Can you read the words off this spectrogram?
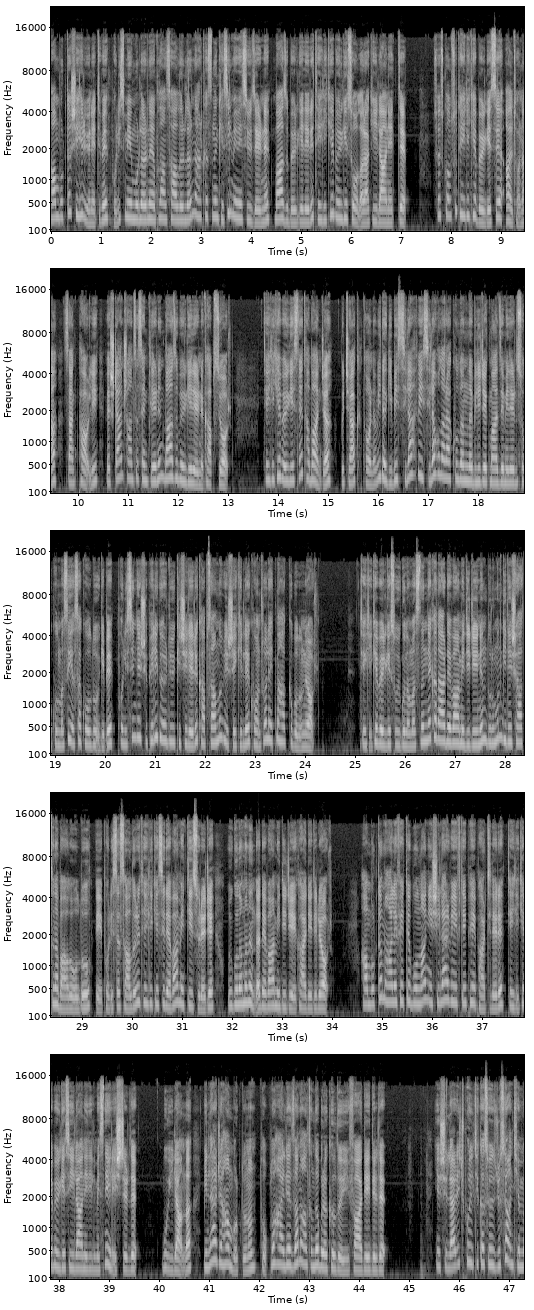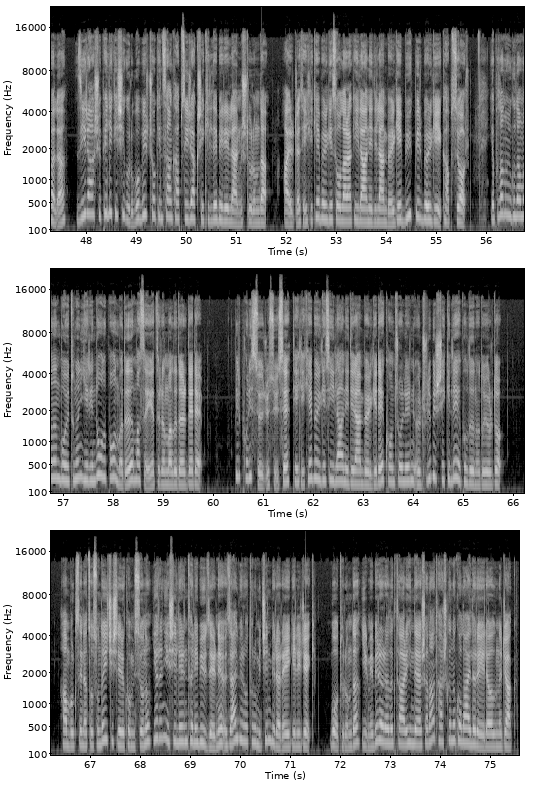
Hamburg'da şehir yönetimi polis memurlarına yapılan saldırıların arkasının kesilmemesi üzerine bazı bölgeleri tehlike bölgesi olarak ilan etti. Söz konusu tehlike bölgesi Altona, St. Pauli ve Sternschanze semtlerinin bazı bölgelerini kapsıyor. Tehlike bölgesine tabanca, bıçak, tornavida gibi silah ve silah olarak kullanılabilecek malzemelerin sokulması yasak olduğu gibi polisin de şüpheli gördüğü kişileri kapsamlı bir şekilde kontrol etme hakkı bulunuyor. Tehlike bölgesi uygulamasının ne kadar devam edeceğinin durumun gidişatına bağlı olduğu ve polise saldırı tehlikesi devam ettiği sürece uygulamanın da devam edeceği kaydediliyor. Hamburg'da muhalefette bulunan Yeşiller ve FDP partileri tehlike bölgesi ilan edilmesini eleştirdi. Bu ilanla binlerce Hamburglunun toplu halde zan altında bırakıldığı ifade edildi. Yeşiller İç Politika Sözcüsü Möller, zira şüpheli kişi grubu birçok insan kapsayacak şekilde belirlenmiş durumda. Ayrıca tehlike bölgesi olarak ilan edilen bölge büyük bir bölgeyi kapsıyor. Yapılan uygulamanın boyutunun yerinde olup olmadığı masaya yatırılmalıdır dedi. Bir polis sözcüsü ise tehlike bölgesi ilan edilen bölgede kontrollerin ölçülü bir şekilde yapıldığını duyurdu. Hamburg Senatosu'nda İçişleri Komisyonu yarın Yeşillerin talebi üzerine özel bir oturum için bir araya gelecek. Bu oturumda 21 Aralık tarihinde yaşanan taşkınlık olayları ele alınacak.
